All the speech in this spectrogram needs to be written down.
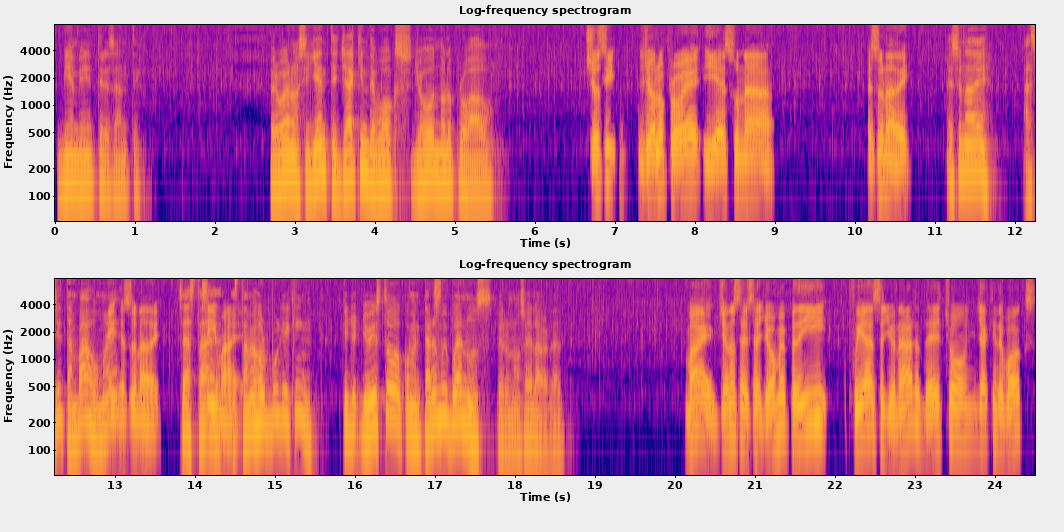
Bien, bien interesante. Pero bueno, siguiente, Jack in the Box. Yo no lo he probado. Yo sí, yo lo probé y es una, es una D. Es una D. Así tan bajo, mae. Sí, es una D. O sea, está, sí, está mejor Burger King. Que yo, yo he visto comentarios muy buenos, pero no sé la verdad. Mae, yo no sé, o sea, yo me pedí, fui a desayunar, de hecho, un Jack in the Box,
